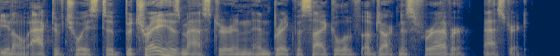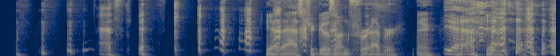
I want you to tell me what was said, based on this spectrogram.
you know, active choice to betray his master and, and break the cycle of, of darkness forever. Asterisk. Asterisk. Yeah, the asterisk goes on forever there. Yeah. Yeah.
